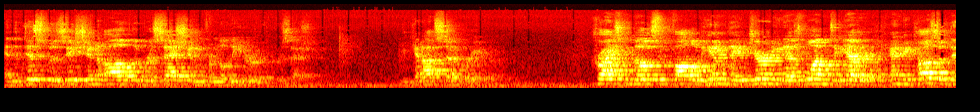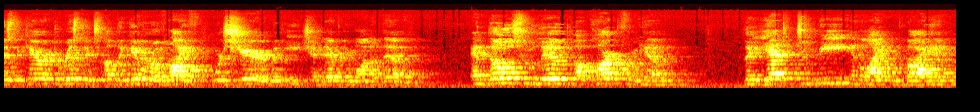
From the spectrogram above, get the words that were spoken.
and the disposition of the procession from the leader of the procession. You cannot separate them. Christ and those who followed him, they journeyed as one together. And because of this, the characteristics of the giver of life were shared with each and every one of them. And those who lived apart from him, the yet to be enlightened by him,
